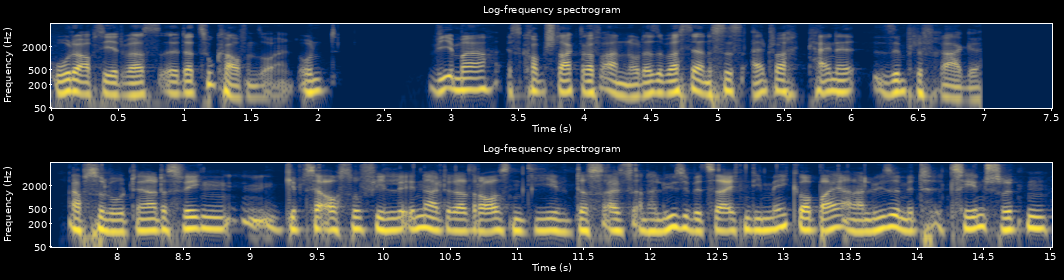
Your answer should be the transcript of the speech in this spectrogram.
oder ob sie etwas äh, dazu kaufen sollen. Und wie immer, es kommt stark darauf an, oder Sebastian? Es ist einfach keine simple Frage. Absolut, ja. Deswegen gibt es ja auch so viele Inhalte da draußen, die das als Analyse bezeichnen. Die Make-or-Buy-Analyse mit zehn Schritten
